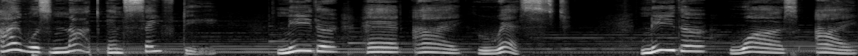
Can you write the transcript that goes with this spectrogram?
I was not in safety, neither had I rest, neither was I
